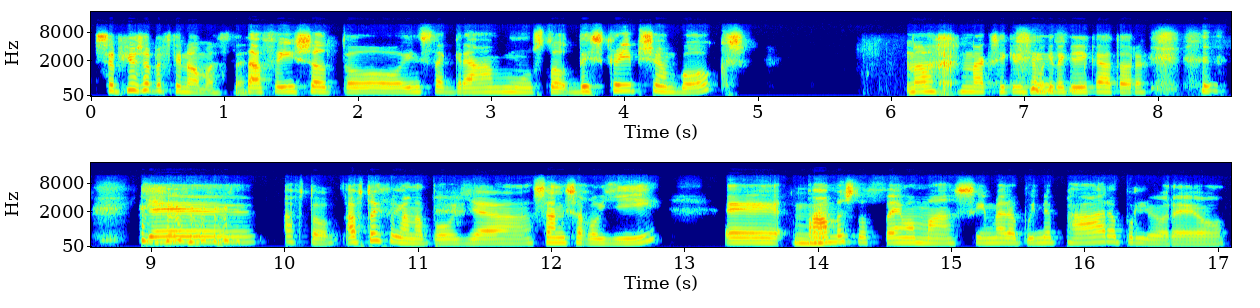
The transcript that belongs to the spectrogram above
σε ποιους απευθυνόμαστε. Θα αφήσω το Instagram μου στο description box Να, να ξεκινήσουμε και τα αγγλικά τώρα. και αυτό. Αυτό ήθελα να πω για σαν εισαγωγή. Ε, Ναι. Πάμε στο θέμα μας σήμερα που είναι πάρα πολύ ωραίο.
